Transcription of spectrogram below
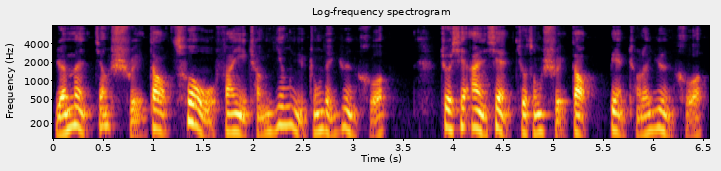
人们将水道错误翻译成英语中的运河。这些暗线就从水道变成了运河。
